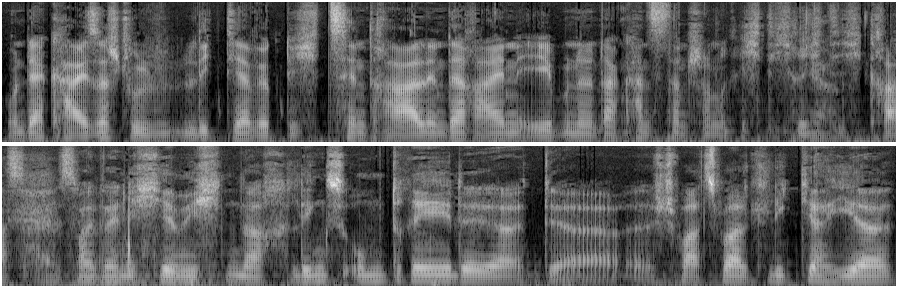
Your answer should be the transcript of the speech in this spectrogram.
und der Kaiserstuhl liegt ja wirklich zentral in der Rheinebene, da kann es dann schon richtig, richtig ja. krass heiß Weil wenn ich hier mich nach links umdrehe, der, der Schwarzwald liegt ja hier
